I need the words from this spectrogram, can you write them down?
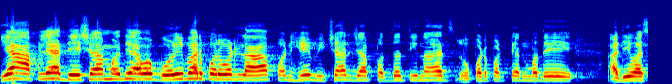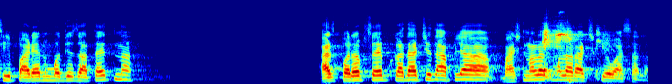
या आपल्या देशामध्ये अहो गोळीबार परवडला पण हे विचार ज्या पद्धतीनं आज झोपडपट्ट्यांमध्ये आदिवासी पाड्यांमध्ये जात आहेत ना आज परबसाहेब कदाचित आपल्या भाषणालाच मला राजकीय वास आला.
